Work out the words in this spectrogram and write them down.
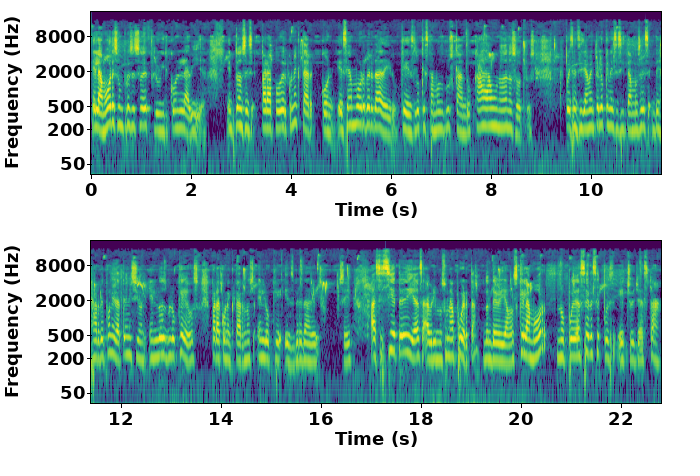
El amor es un proceso de fluir con la vida. Entonces, para poder conectar con ese amor verdadero, que es lo que estamos buscando cada uno de nosotros, pues sencillamente lo que necesitamos es dejar de poner atención en los bloqueos para conectarnos en lo que es verdadero. Hace siete días abrimos una puerta donde veíamos que el amor no puede hacerse, pues hecho ya está,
